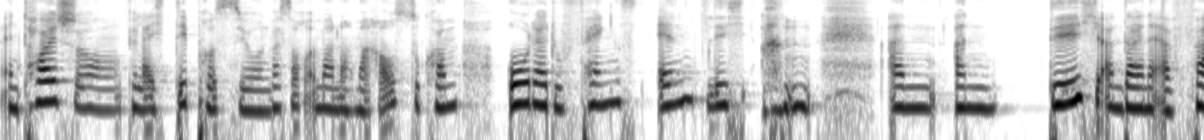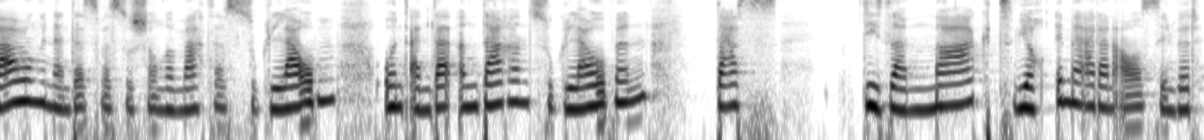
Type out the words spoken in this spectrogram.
Enttäuschung, vielleicht Depression, was auch immer nochmal rauszukommen. Oder du fängst endlich an, an, an dich, an deine Erfahrungen, an das, was du schon gemacht hast, zu glauben und an, da, an daran zu glauben, dass dieser Markt, wie auch immer er dann aussehen wird,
